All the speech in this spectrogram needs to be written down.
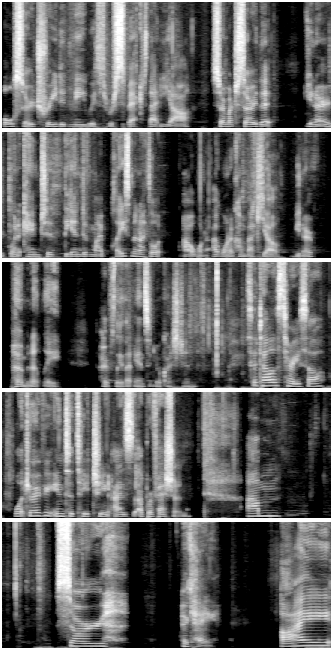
also treated me with respect that year. So much so that you know when it came to the end of my placement i thought i want i want to come back here you know permanently. Hopefully that answered your question. So tell us, Teresa, what drove you into teaching as a profession? Um, so, okay, I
